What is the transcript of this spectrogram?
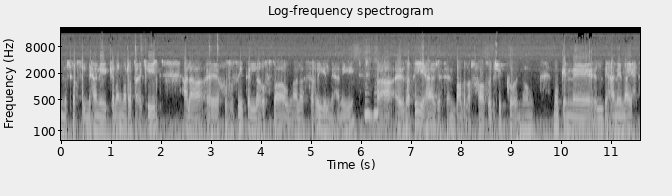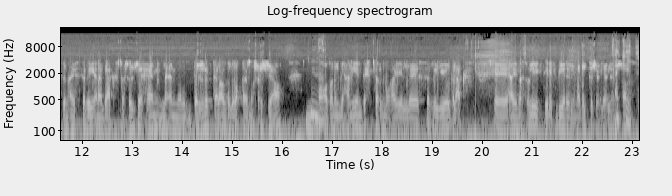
من الشخص المهني كمان مرة تأكيد على آه، خصوصية القصة وعلى السريه المهنية. فإذا في هاجس عند بعض الأشخاص وبشكوا إنه ممكن آه، المهني ما يحترم هاي السريه أنا بالعكس بشجعهم لأنه تجربتي على أرض الواقع مشجعة. معظم المهنيين بيحترموا هاي السريه وبالعكس. هاي مسؤولية كثير كبيرة لما بيلتجئ أكيد. الشخص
